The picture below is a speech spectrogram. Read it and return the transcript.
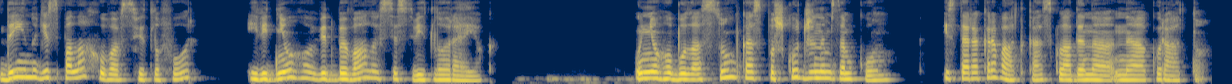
де іноді спалахував світлофор, і від нього відбивалося світло рейок. У нього була сумка з пошкодженим замком і стара краватка, складена неакуратно.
